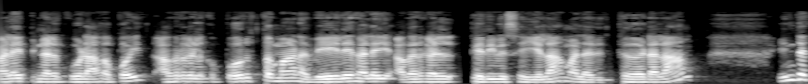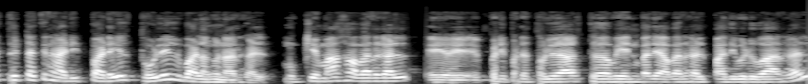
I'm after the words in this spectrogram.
வலைப்பின்னல் கூடாக போய் அவர்களுக்கு பொருத்தமான வேலைகளை அவர்கள் தெரிவு செய்யலாம் அல்லது தேடலாம் இந்த திட்டத்தின் அடிப்படையில் தொழில் வழங்குனர்கள் முக்கியமாக அவர்கள் அஹ், தொழிலாளர் தேவை என்பதை அவர்கள் பதிவிடுவார்கள்.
